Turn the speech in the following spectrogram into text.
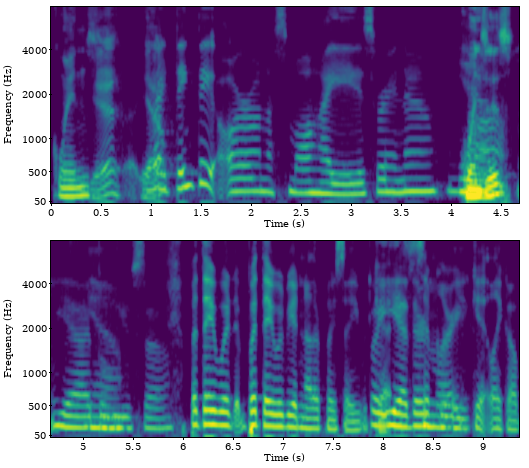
Quinn's, yeah, Uh, yeah. I think they are on a small hiatus right now. Yeah. Quinn's is? Yeah, I Yeah. believe so. But they would, but they would be another place that you would But get yeah, they're similar. great. You get like a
